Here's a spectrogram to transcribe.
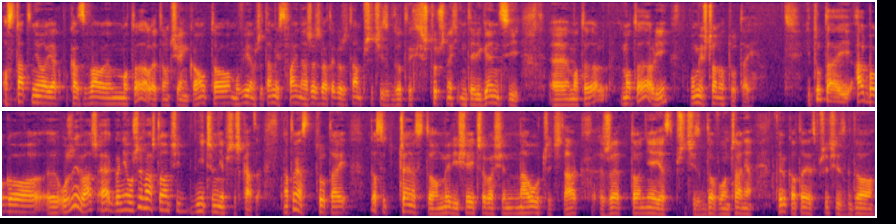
Ostatnio, jak pokazywałem Motorola tą cienką, to mówiłem, że tam jest fajna rzecz, dlatego że tam przycisk do tych sztucznych inteligencji Motorola, umieszczono tutaj. I tutaj albo go y, używasz, a jak go nie używasz, to on ci w niczym nie przeszkadza. Natomiast tutaj dosyć często myli się i trzeba się nauczyć, tak, że to nie jest przycisk do włączania, tylko to jest przycisk do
